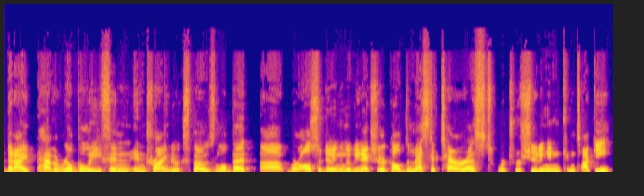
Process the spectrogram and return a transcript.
that I have a real belief in in trying to expose a little bit. Uh, we're also doing a movie next year called Domestic Terrorist, which we're shooting in Kentucky,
